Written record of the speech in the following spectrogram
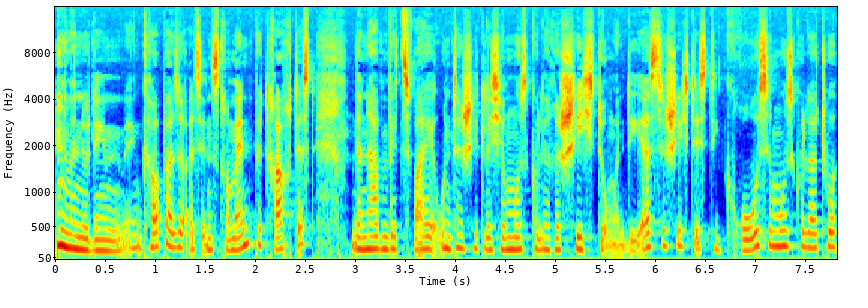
Wenn du den, den Körper so als Instrument betrachtest, dann haben wir zwei unterschiedliche muskuläre Schichtungen. Die erste Schicht ist die große Muskulatur.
